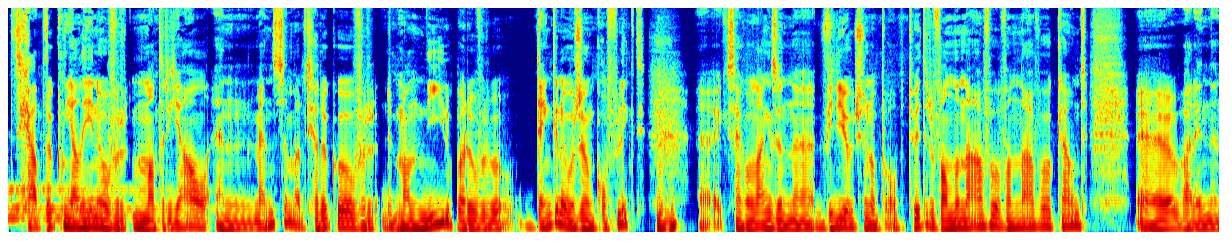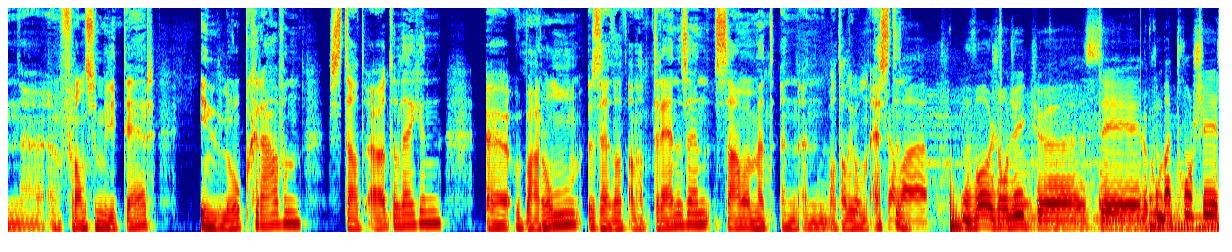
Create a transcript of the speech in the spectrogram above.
Het gaat ook niet alleen over materiaal en mensen, maar het gaat ook over de manier waarover we denken over zo'n conflict. Mm -hmm. uh, ik zag onlangs een uh, videootje op, op Twitter van de NAVO, van NAVO-account, uh, waarin een, een Franse militair in loopgraven staat uit te leggen uh, waarom zij dat aan het trainen zijn samen met een, een bataljon Esten. Car, uh, on voit aujourd'hui que c'est le combat de tranchées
